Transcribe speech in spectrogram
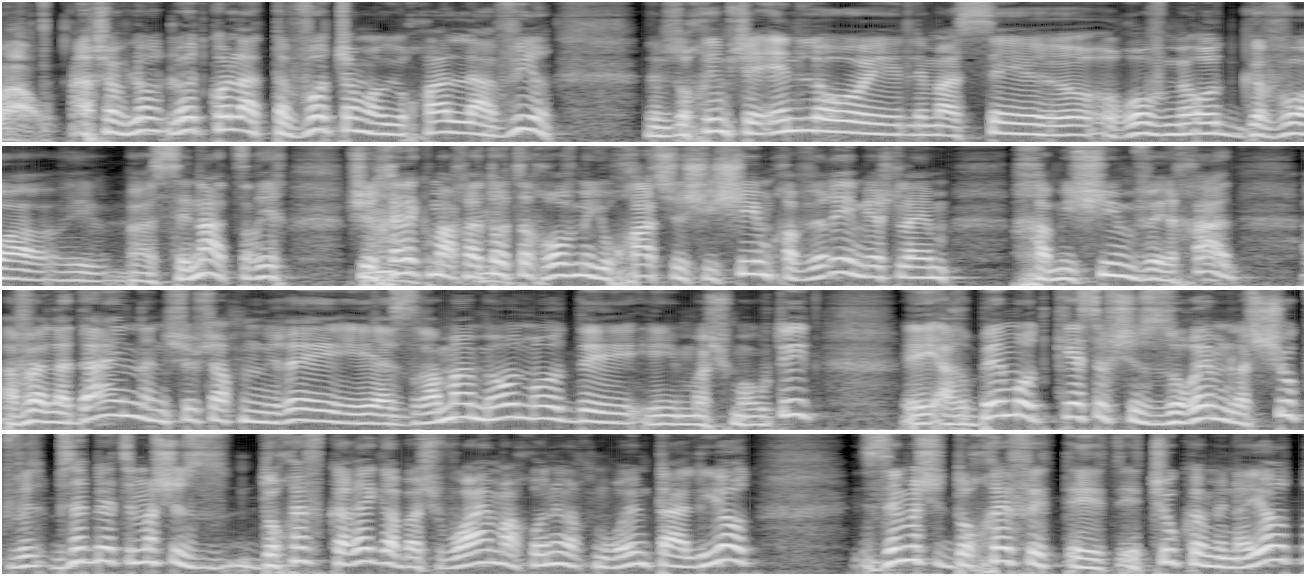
Wow. עכשיו, לא, לא את כל ההטבות שם הוא יוכל להעביר. אתם זוכרים שאין לו אה, למעשה רוב מאוד גבוה אה, בסנאט, צריך, שחלק מההחלטות צריך רוב מיוחס של 60 חברים, יש להם 51, אבל עדיין אני חושב שאנחנו נראה אה, הזרמה מאוד מאוד משמעותית, הרבה מאוד כסף שזורם לשוק, וזה בעצם מה שדוחף כרגע בשבועיים האחרונים, אנחנו רואים את העליות. זה מה שדוחף את, את, את שוק המניות,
